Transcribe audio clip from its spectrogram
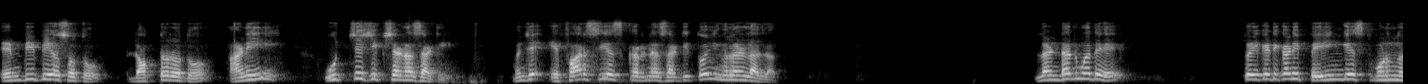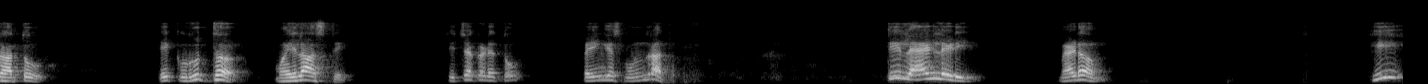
एम बी बी एस होतो डॉक्टर होतो आणि उच्च शिक्षणासाठी म्हणजे एफ आर सी एस करण्यासाठी तो इंग्लंडला जातो. लंडनमध्ये तो एके ठिकाणी पेईंग गेस्ट म्हणून राहतो. एक वृद्ध महिला असते. तिच्याकडे तो पेईंग गेस्ट म्हणून राहतो. ती लँडलेडी मॅडम ही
